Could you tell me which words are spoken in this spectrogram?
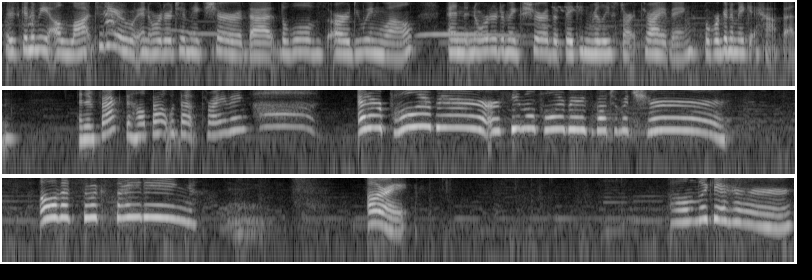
There's going to be a lot to do in order to make sure that the wolves are doing well and in order to make sure that they can really start thriving, but we're going to make it happen. And in fact, to help out with that thriving, and our polar bear, our female polar bear is about to mature. Oh, that's so exciting. All right. Oh, look at her.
